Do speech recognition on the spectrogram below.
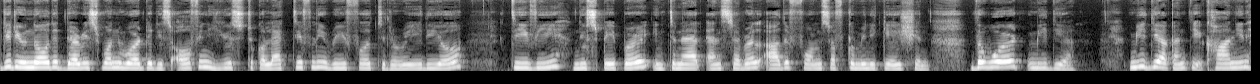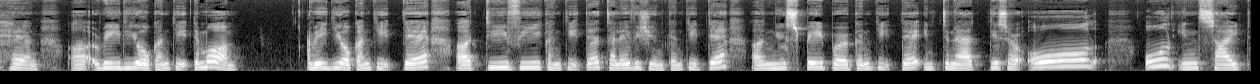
Did you know that there is one word that is often used to collectively refer to the radio, TV, newspaper, internet, and several other forms of communication? The word media. Media kan ti khanin hang uh, radio kan ti temom radio kan ti te uh, tv kan ti te television kan ti te uh, newspaper kan ti te internet these are all all inside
